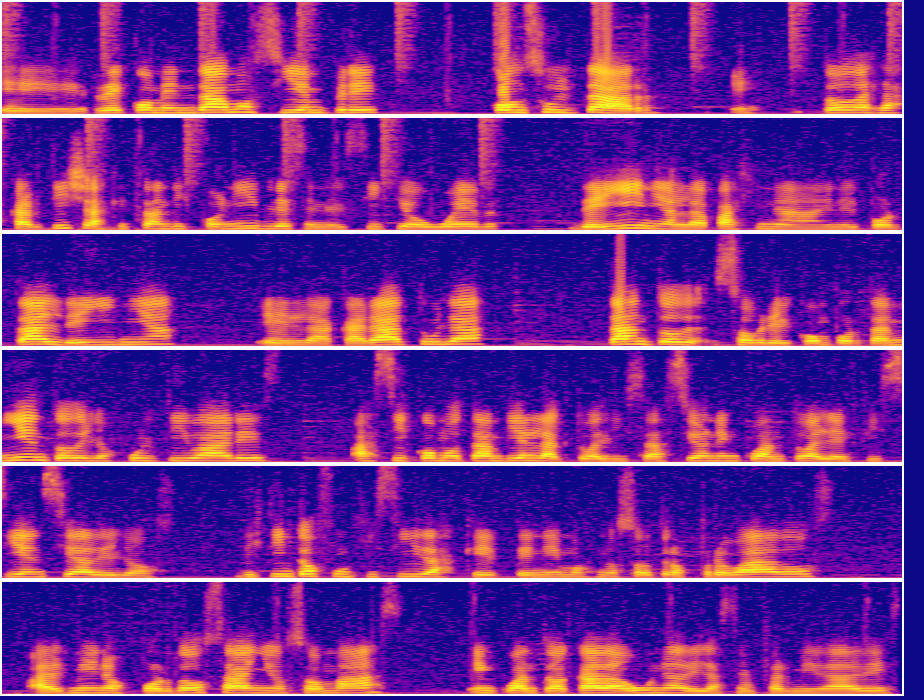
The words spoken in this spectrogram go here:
eh, recomendamos siempre consultar todas las cartillas que están disponibles en el sitio web de INIA, en la página, en el portal de INIA, en la carátula, tanto sobre el comportamiento de los cultivares así como también la actualización en cuanto a la eficiencia de los distintos fungicidas que tenemos nosotros probados, al menos por dos años o más, en cuanto a cada una de las enfermedades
